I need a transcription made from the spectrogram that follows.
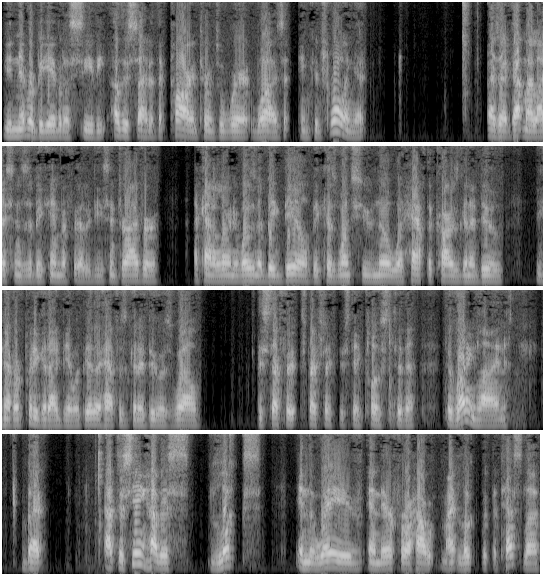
you'd never be able to see the other side of the car in terms of where it was in controlling it as I got my license and became a fairly decent driver, I kind of learned it wasn't a big deal because once you know what half the car is going to do, you can have a pretty good idea what the other half is going to do as well. Especially if you stay close to the, the running line. But after seeing how this looks in the Wave and therefore how it might look with the Tesla,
